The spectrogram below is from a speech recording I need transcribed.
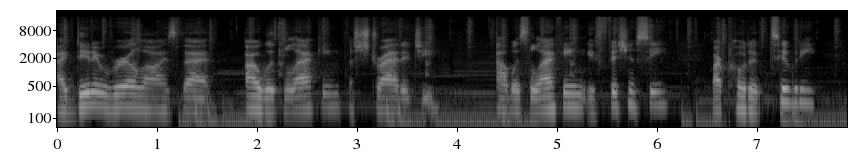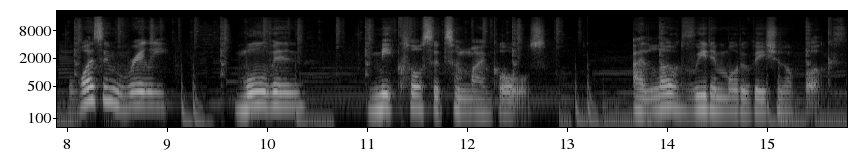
I didn't realize that I was lacking a strategy. I was lacking efficiency. My productivity wasn't really moving me closer to my goals. I loved reading motivational books,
